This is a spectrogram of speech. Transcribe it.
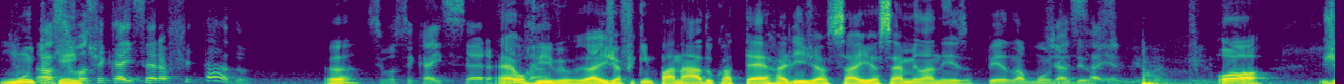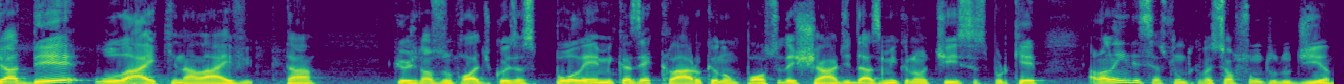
Muito Não, se quente. você caísse, era fritado. Hã? Se você caísse, era É horrível. Aí já fica empanado com a terra ali, já sai, já sai a milanesa. Pelo amor Já de Deus. saía de uma- Ó, já dê o like na live, tá? Que hoje nós vamos falar de coisas polêmicas e é claro que eu não posso deixar de dar as micronotícias, porque além desse assunto que vai ser o assunto do dia,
